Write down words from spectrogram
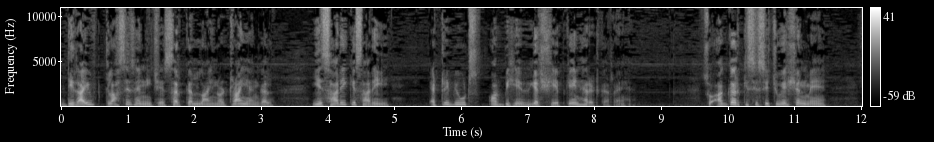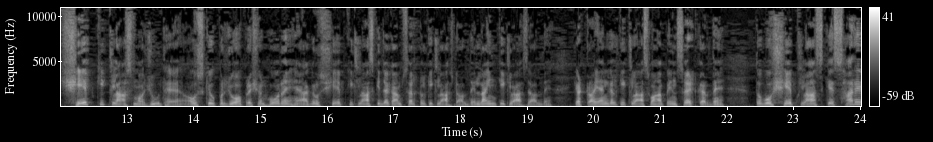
ڈیرائیوڈ کلاسز ہیں نیچے سرکل لائن اور ٹرائی اینگل یہ ساری کی ساری ایٹریبیوٹس اور بہیویئر شیپ کے انہیریٹ کر رہے ہیں. سو so, اگر کسی سچویشن میں شیپ کی کلاس موجود ہے اور اس کے اوپر جو آپریشن ہو رہے ہیں، اگر اس شیپ کی کلاس کی جگہ ہم سرکل کی کلاس ڈال دیں لائن کی کلاس ڈال دیں یا ٹرائنگل کی کلاس وہاں پہ انسرٹ کر دیں، تو وہ شیپ کلاس کے سارے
